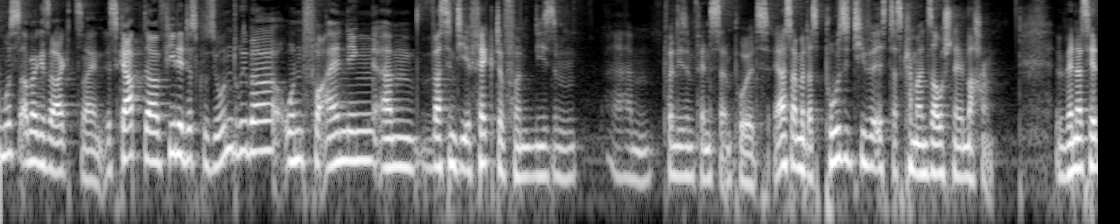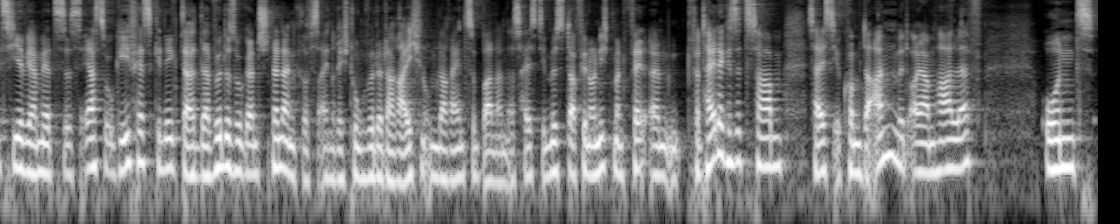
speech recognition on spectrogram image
muss aber gesagt sein, es gab da viele Diskussionen drüber und vor allen Dingen, ähm, was sind die Effekte von diesem ähm, von diesem Fensterimpuls. Erst einmal das Positive ist, das kann man sauschnell machen. Wenn das jetzt hier, wir haben jetzt das erste OG festgelegt, da, da würde sogar eine Schnellangriffseinrichtung würde da reichen, um da reinzuballern. Das heißt, ihr müsst dafür noch nicht mal einen ähm, Verteiler gesetzt haben. Das heißt, ihr kommt da an mit eurem HLF und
